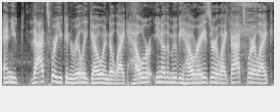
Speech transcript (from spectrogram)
and you that's where you can really go into like hell you know the movie hellraiser like that's where like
